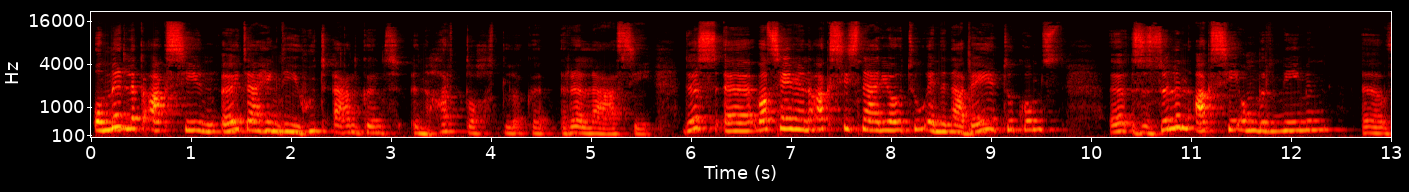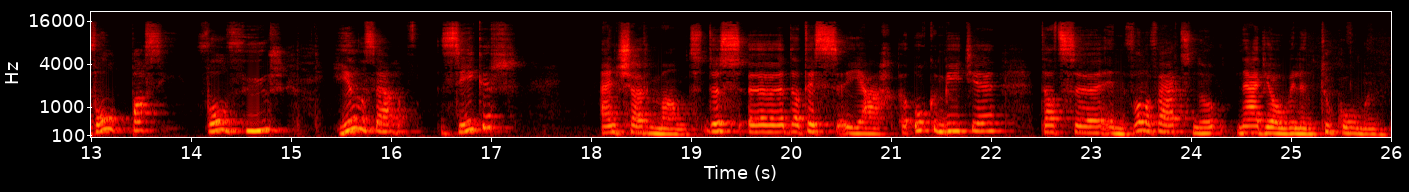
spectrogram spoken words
Onmiddellijke actie, een uitdaging die je goed aan kunt, een hartstochtelijke relatie. Dus uh, wat zijn hun acties naar jou toe in de nabije toekomst? Ze zullen actie ondernemen, vol passie, vol vuur, heel zelfzeker en charmant. Dus dat is ja, ook een beetje dat ze in volle vaart naar jou willen toekomen.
